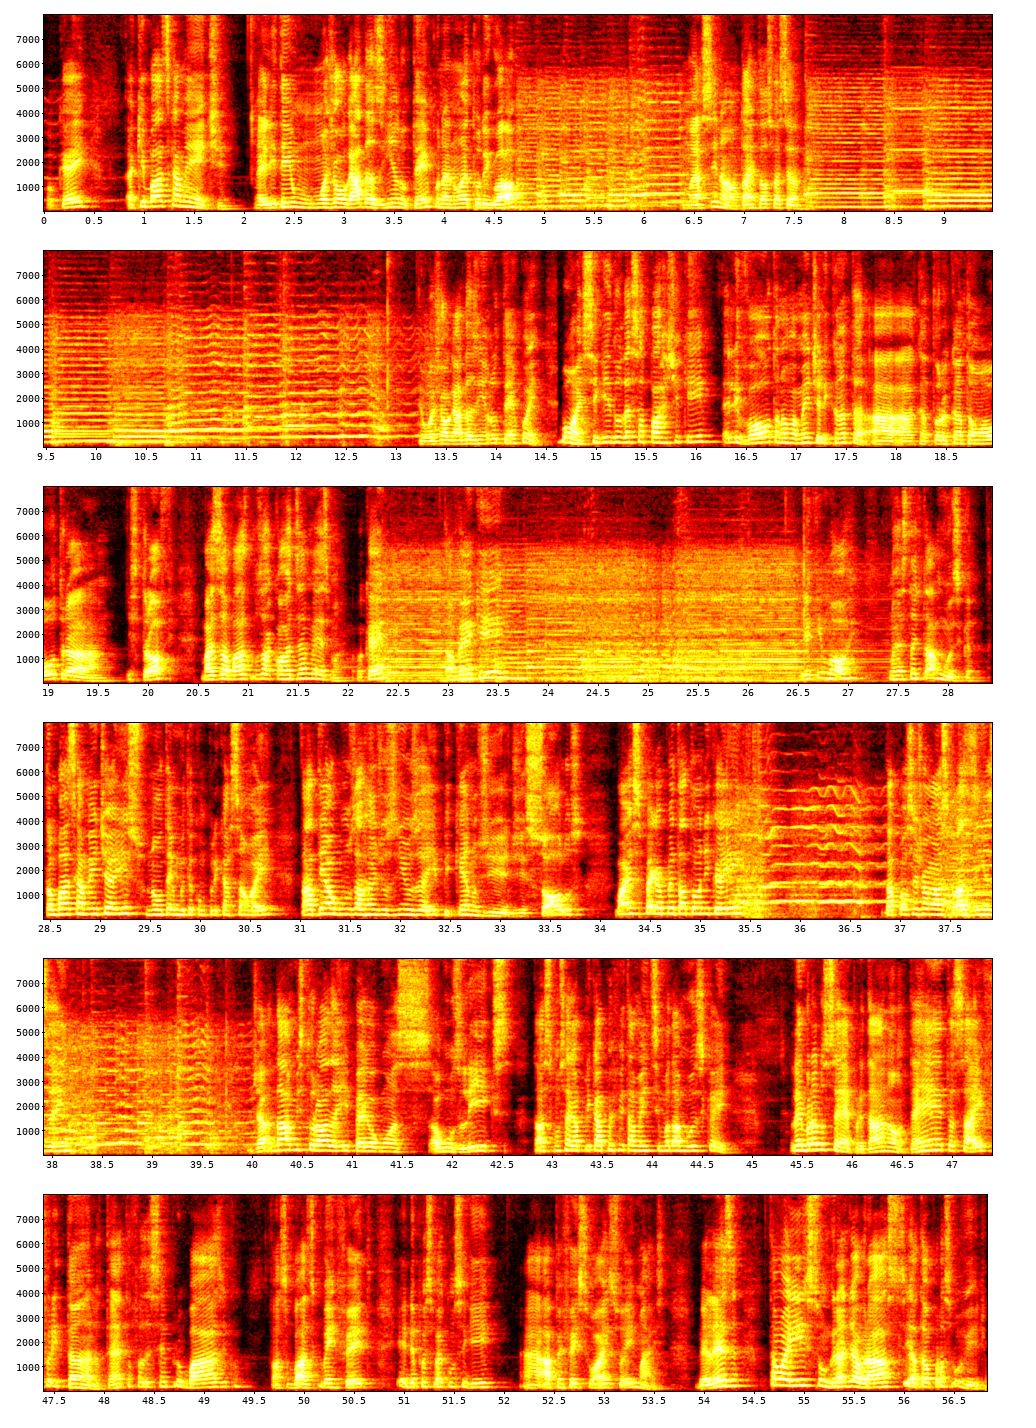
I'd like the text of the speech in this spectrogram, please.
Ok? Aqui basicamente, ele tem uma jogadazinha no tempo, né? Não é tudo igual. Não é assim não, tá? Então você vai ser... Tem uma jogadazinha no tempo aí. Bom, aí seguido dessa parte aqui, ele volta novamente, ele canta, a, a cantora canta uma outra estrofe, mas a base dos acordes é a mesma, ok? Então vem aqui. E aqui morre o restante da música. Então basicamente é isso, não tem muita complicação aí. Tá? Tem alguns arranjozinhos aí pequenos de, de solos, mas pega a pentatônica aí, dá pra você jogar umas frasinhas aí. Já dá uma misturada aí, pega algumas, alguns licks, então você consegue aplicar perfeitamente em cima da música aí. Lembrando sempre, tá? Não tenta sair fritando, tenta fazer sempre o básico, faça o básico bem feito e depois você vai conseguir uh, aperfeiçoar isso aí mais. Beleza? Então é isso, um grande abraço e até o próximo vídeo.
